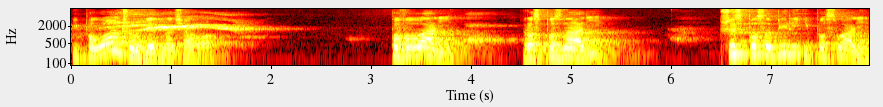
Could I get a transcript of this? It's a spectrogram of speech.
i połączył w jedno ciało, powołali, rozpoznali, przysposobili i posłali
